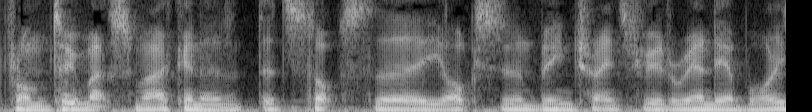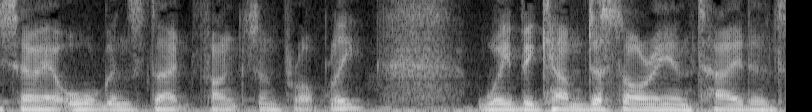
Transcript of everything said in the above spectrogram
from too much smoke and it, it stops the oxygen being transferred around our body, so our organs don't function properly. We become disorientated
